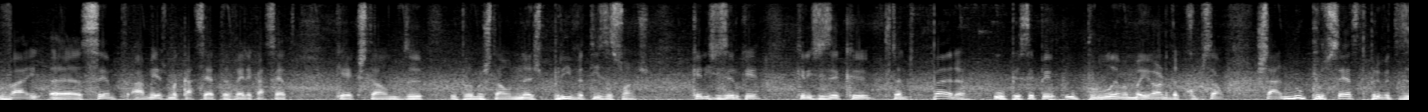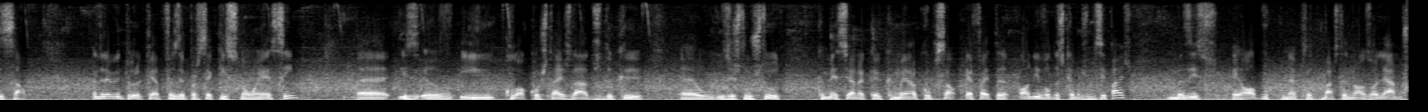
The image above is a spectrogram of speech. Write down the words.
vai uh, sempre à mesma cassete, a velha cassete, que é a questão de o problema estão nas privatizações. Quer isto dizer o quê? Quer isto dizer que, portanto, para o PCP, o problema maior da corrupção está no processo de privatização. André Ventura quer fazer parecer que isso não é assim, uh, e, e, coloca os tais dados de que uh, existe um estudo que menciona que, que a maior corrupção é feita ao nível das câmaras municipais, mas isso é óbvio, né? portanto basta nós olharmos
